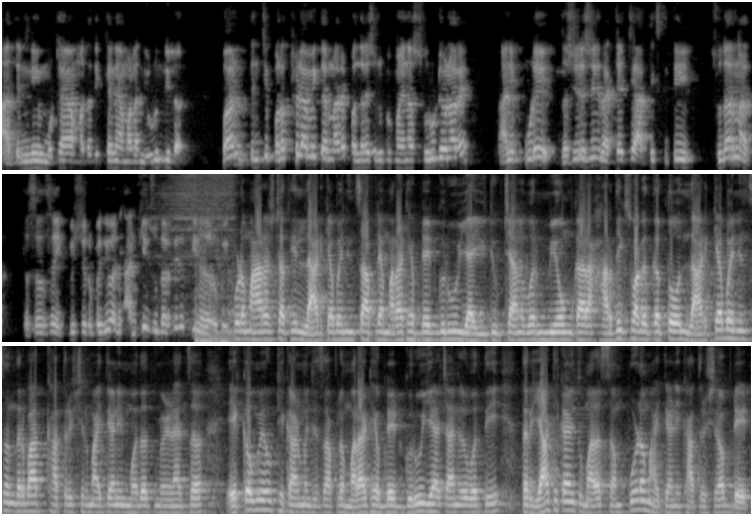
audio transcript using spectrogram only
त्यांनी मोठ्या मताधिक्याने आम्हाला निवडून दिलं. पण त्यांची परतफेड आम्ही करणार आहे पंधराशे रुपये महिना सुरू ठेवणार आहे. आणि पुढे जशी जशी राज्याची आर्थिक स्थिती सुधारणार तसं तसं एकवीसशे रुपये देऊ आणि आणखी सुधारते तर तीन हजार रुपये पुढं महाराष्ट्रातील लाडक्या बहिणींचा आपल्या मराठी अपडेट गुरु या यूट्यूब चॅनलवर मी ओमकार हार्दिक स्वागत करतो. लाडक्या बहिणींसंदर्भात खात्रीशीर माहिती आणि मदत मिळण्याचं एकमेव ठिकाण म्हणजेच आपलं मराठी अपडेट गुरु या चॅनलवरती तर या ठिकाणी तुम्हाला संपूर्ण माहिती आणि खात्रीशीर अपडेट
